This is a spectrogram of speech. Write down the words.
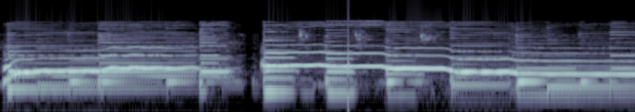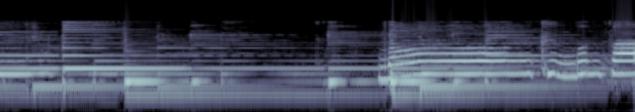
มองขึ้นบนฟ้า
